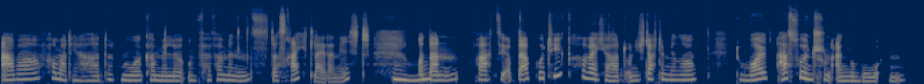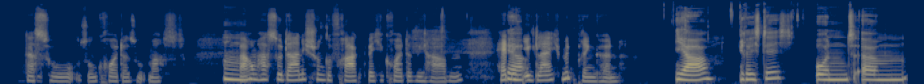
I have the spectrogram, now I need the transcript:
aber Frau Martin hat nur Kamille und Pfefferminz. Das reicht leider nicht. Und Mhm. dann fragt sie, ob der Apotheker welche hat. Und ich dachte mir so, du wollt, hast vorhin schon angeboten, dass du so einen Kräutersud machst. Mhm. Warum hast du da nicht schon gefragt, welche Kräuter sie haben? Hättet Ja. ihr gleich mitbringen können. Ja, richtig. Und ähm,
